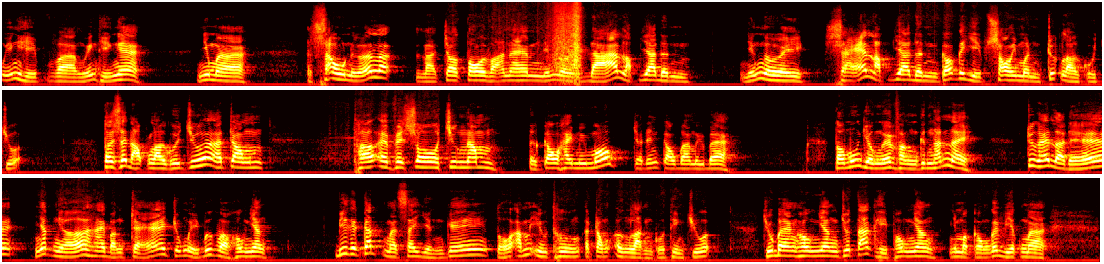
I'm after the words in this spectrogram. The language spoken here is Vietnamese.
Nguyễn Hiệp và Nguyễn Thị Nga. Nhưng mà sau nữa là, là cho tôi và anh em những người đã lập gia đình những người sẽ lập gia đình có cái dịp soi mình trước lời của Chúa. Tôi sẽ đọc lời của Chúa ở trong thơ Epheso chương 5 từ câu 21 cho đến câu 33 tôi muốn dùng cái phần kinh thánh này trước hết là để nhắc nhở hai bạn trẻ chuẩn bị bước vào hôn nhân. Biết cái cách mà xây dựng cái tổ ấm yêu thương ở trong ân lành của Thiên Chúa. Chúa ban hôn nhân, Chúa tác hiệp hôn nhân, nhưng mà còn cái việc mà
